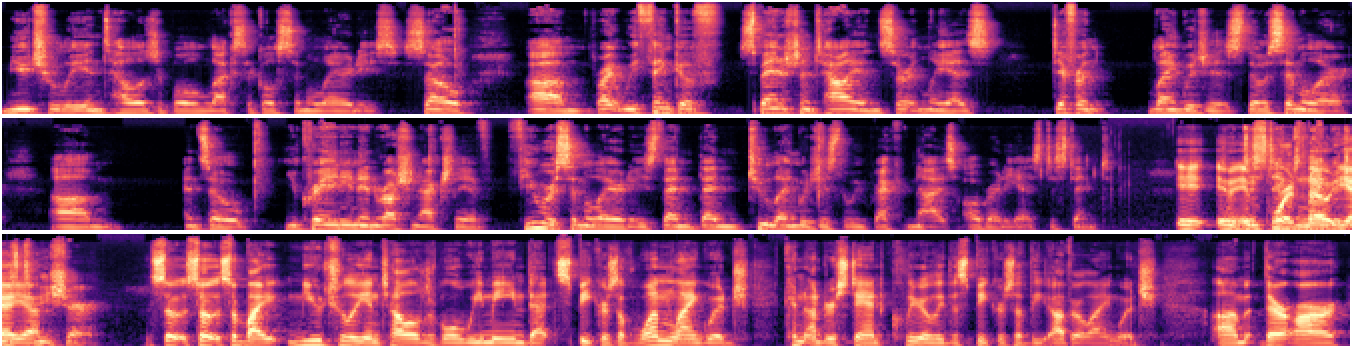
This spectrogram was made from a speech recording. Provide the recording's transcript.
mutually intelligible lexical similarities. So, um, right, we think of Spanish and Italian certainly as different languages, though similar. Um, and so Ukrainian and Russian actually have fewer similarities than, than two languages that we recognize already as distinct. It, so important note, yeah, yeah. To be sure. So, so, so by mutually intelligible, we mean that speakers of one language can understand clearly the speakers of the other language. Um, there are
